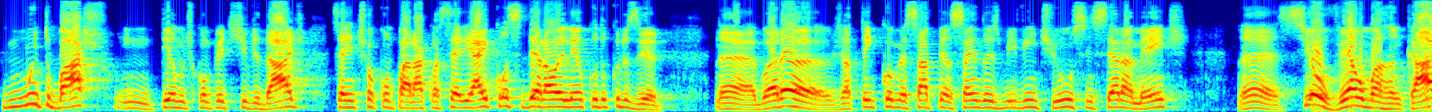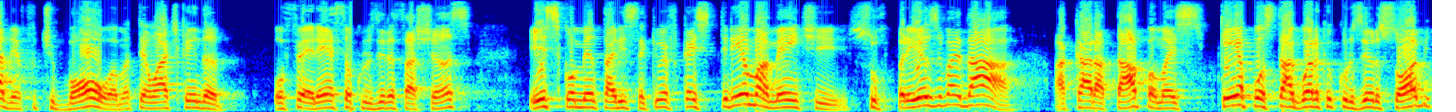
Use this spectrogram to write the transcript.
muito baixo em termos de competitividade, se a gente for comparar com a Série A e considerar o elenco do Cruzeiro. Né? Agora já tem que começar a pensar em 2021, sinceramente. Né? Se houver uma arrancada, é futebol, a matemática ainda oferece ao Cruzeiro essa chance. Esse comentarista aqui vai ficar extremamente surpreso e vai dar a cara a tapa, mas quem apostar agora que o Cruzeiro sobe,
